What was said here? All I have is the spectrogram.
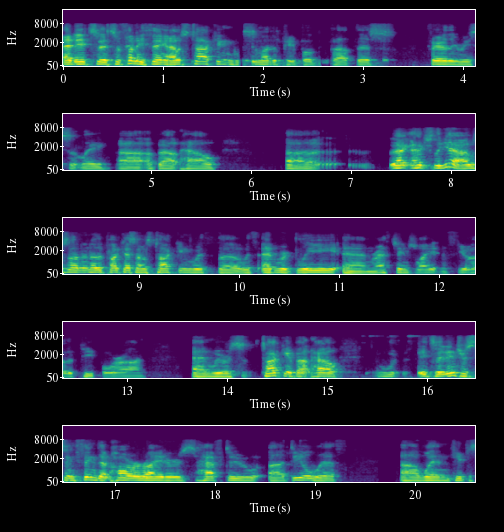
and it's it's a funny thing. I was talking with some other people about this fairly recently uh, about how uh, actually yeah, I was on another podcast. I was talking with uh, with Edward Lee and Wrath James White and a few other people were on, and we were talking about how it's an interesting thing that horror writers have to uh, deal with uh, when people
